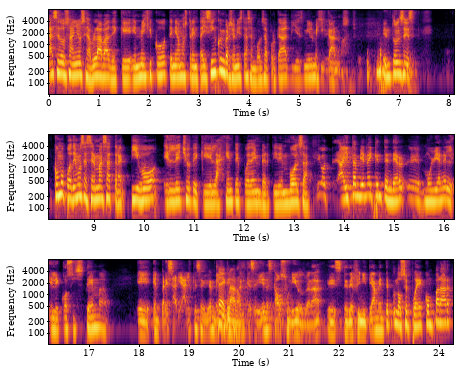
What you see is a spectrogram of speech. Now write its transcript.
Hace dos años se hablaba de que en México teníamos 35 inversionistas en bolsa por cada 10 mil mexicanos. Entonces, ¿cómo podemos hacer más atractivo el hecho de que la gente pueda invertir en bolsa? Digo, ahí también hay que entender eh, muy bien el, el ecosistema eh, empresarial que se vive en México el que se vive en Estados Unidos, ¿verdad? Este, definitivamente, pues no se puede comparar,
